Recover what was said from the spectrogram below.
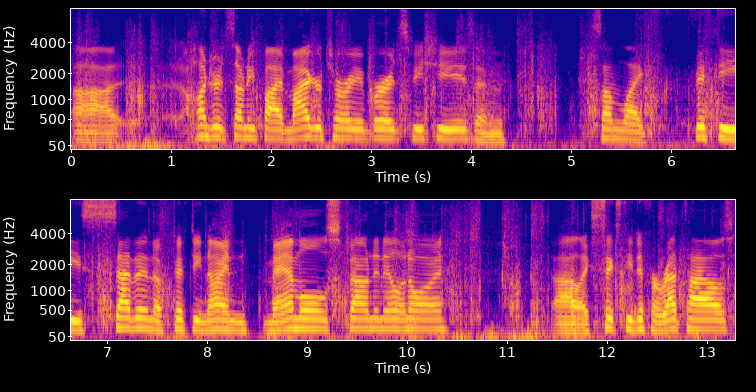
uh, 175 migratory bird species, and some like 57 of 59 mammals found in Illinois, uh, like 60 different reptiles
